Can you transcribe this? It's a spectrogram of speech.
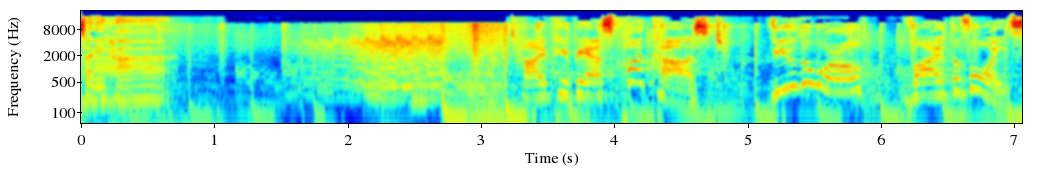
สวัสดีค่ะ Thai PBS podcast. View the world via the voice.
